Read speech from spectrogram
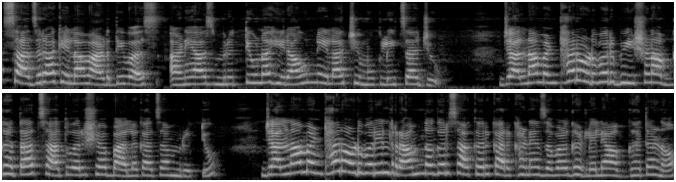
आनंदात साजरा केला वाढदिवस आणि आज मृत्यूनं हिरावून नेला चिमुकलीचा जीव. जालना मंठा रोडवर भीषण अपघातात सात वर्षीय बालकाचा मृत्यू. जालना मंठा रोडवरील रामनगर साखर कारखान्याजवळ घडलेल्या अपघातानं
